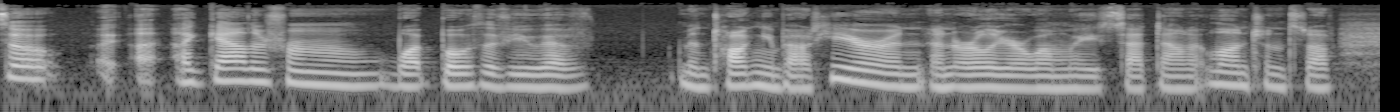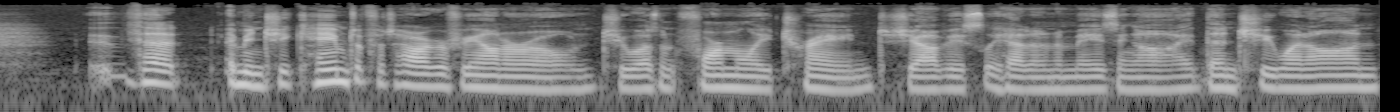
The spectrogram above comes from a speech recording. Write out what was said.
So I, I- gather from what both of you have been talking about here and, and earlier when we sat down at lunch and stuff, that I mean, she came to photography on her own. She wasn't formally trained. She obviously had an amazing eye. Then she went on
